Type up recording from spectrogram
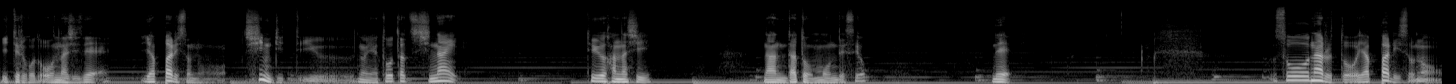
言ってること同じで、やっぱりその真理っていうのには到達しないっていう話なんだと思うんですよ。で、そうなると、やっぱりその、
